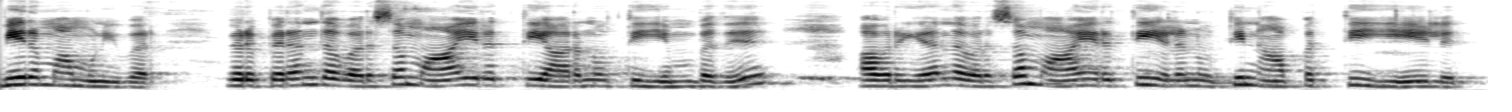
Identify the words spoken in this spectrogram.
வீரமாமுனிவர் இவர் பிறந்த வருஷம் ஆயிரத்தி அறநூற்றி எண்பது அவர் இறந்த வருஷம் ஆயிரத்தி எழுநூற்றி நாற்பத்தி ஏழு.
